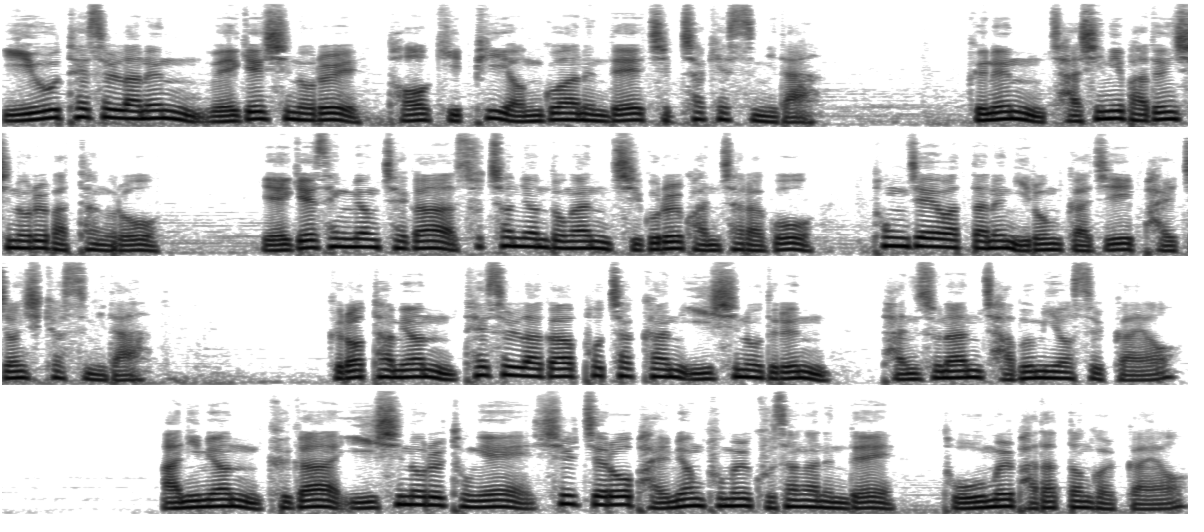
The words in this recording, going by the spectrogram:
이후 테슬라는 외계 신호를 더 깊이 연구하는 데 집착했습니다. 그는 자신이 받은 신호를 바탕으로 예계 생명체가 수천 년 동안 지구를 관찰하고 통제해왔다는 이론까지 발전시켰습니다. 그렇다면 테슬라가 포착한 이 신호들은 단순한 잡음이었을까요? 아니면 그가 이 신호를 통해 실제로 발명품을 구상하는데 도움을 받았던 걸까요?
